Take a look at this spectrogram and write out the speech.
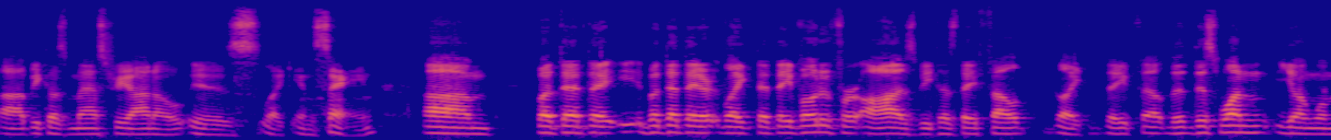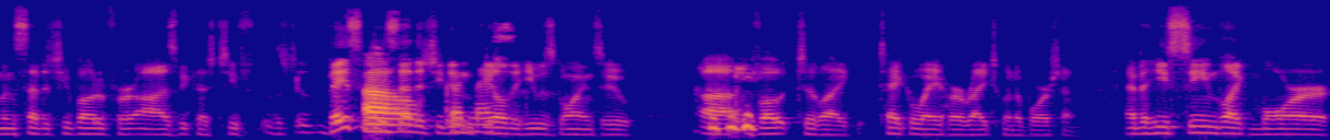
uh, because Mastriano is like insane. Um, but that they but that they're like that they voted for Oz because they felt like they felt that this one young woman said that she voted for Oz because she basically oh, said that she didn't goodness. feel that he was going to uh, vote to like take away her right to an abortion and that he seemed like more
